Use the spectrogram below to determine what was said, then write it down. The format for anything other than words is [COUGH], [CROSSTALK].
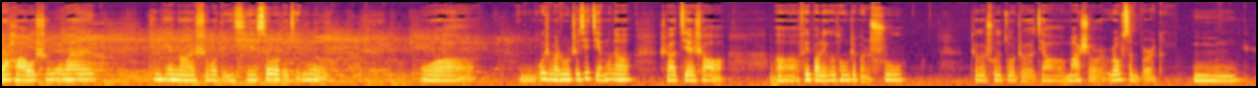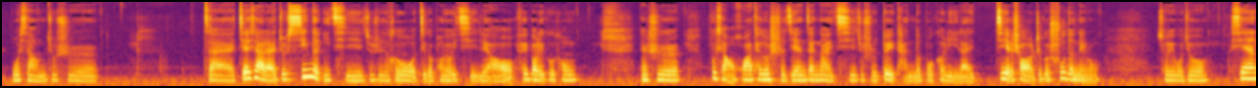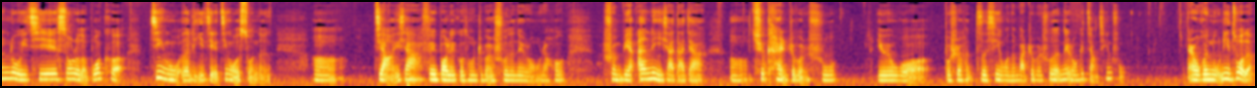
大家好，我是木湾。今天呢是我的一期 solo 的节目。我嗯，为什么要录这期节目呢？是要介绍呃《非暴力沟通》这本书。这个书的作者叫 Marshall Rosenberg。嗯，我想就是在接下来就新的一期，就是和我几个朋友一起聊非暴力沟通，但是。不想花太多时间在那一期就是对谈的博客里来介绍这个书的内容，所以我就先录一期 solo 的播客，尽我的理解，尽我所能，嗯，讲一下《非暴力沟通》这本书的内容，然后顺便安利一下大家，嗯，去看这本书，因为我不是很自信我能把这本书的内容给讲清楚，但是我会努力做的。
